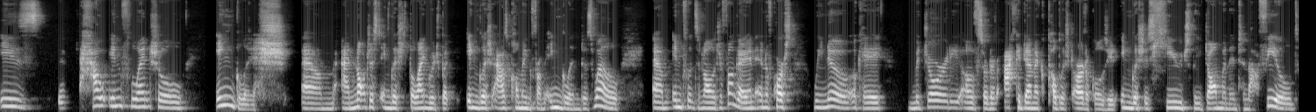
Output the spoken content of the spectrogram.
is how influential English, um, and not just English, the language, but English as coming from England as well, um, influence the knowledge of fungi. And, and of course, we know, okay, majority of sort of academic published articles, you know, English is hugely dominant in that field.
